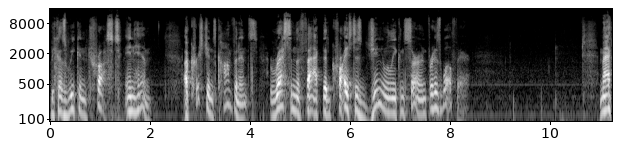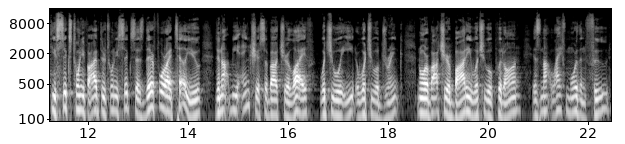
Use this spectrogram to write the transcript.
because we can trust in Him. A Christian's confidence rests in the fact that Christ is genuinely concerned for his welfare. Matthew 6, 25 through 26 says, Therefore I tell you, do not be anxious about your life, what you will eat or what you will drink, nor about your body, what you will put on. Is not life more than food,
